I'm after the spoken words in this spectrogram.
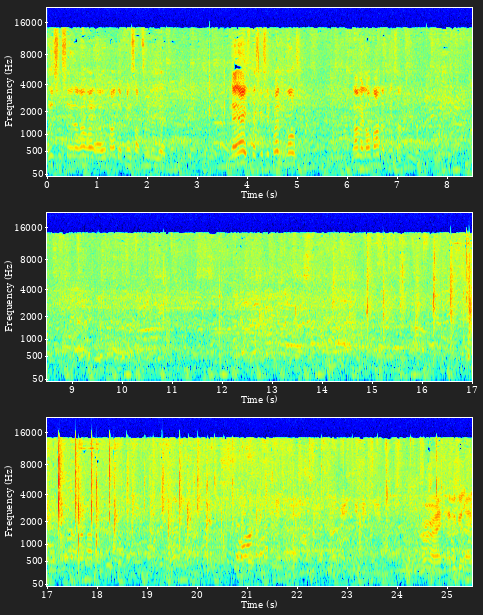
On est sur Saint-Laurent, à hauteur de Prince-Arthur. Mais hey, parce que c'est pas une grosse. Non, mais bord de Prince-Arthur. Have a good night.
